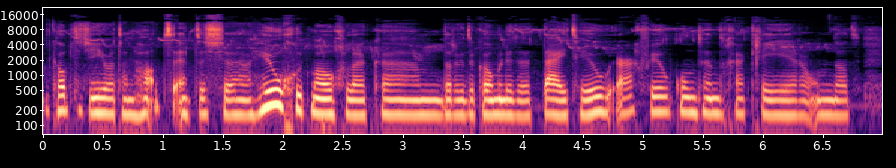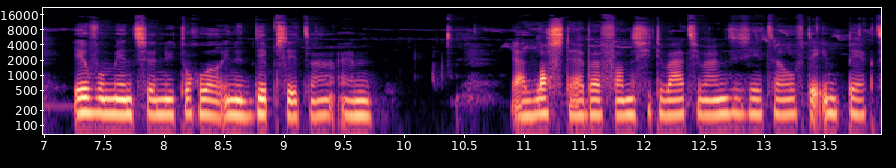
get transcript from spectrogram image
Ik hoop dat je hier wat aan had. En het is uh, heel goed mogelijk uh, dat ik de komende tijd heel erg veel content ga creëren. Omdat heel veel mensen nu toch wel in een dip zitten. En ja, last hebben van de situatie waarin ze zitten. Of de impact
